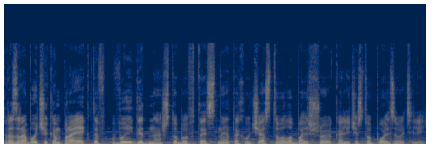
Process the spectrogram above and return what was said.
Разработчикам проектов выгодно, чтобы в тестнетах участвовало большое количество пользователей.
